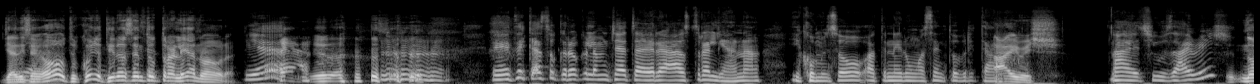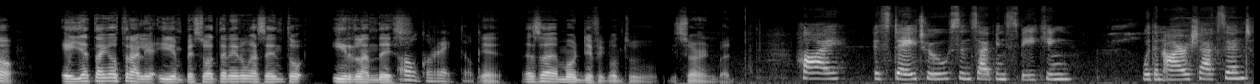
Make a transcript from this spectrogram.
Ya dicen, oh, tú coño, tienes acento australiano ahora. Yeah. You know? En este caso creo que la muchacha era australiana y comenzó a tener un acento británico. Irish. Ah, she was Irish? No, ella está en Australia y empezó a tener un acento irlandés. Oh, correcto. Yeah, that's uh, more difficult to discern, but Hi, it's day two since I've been speaking with an Irish accent.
